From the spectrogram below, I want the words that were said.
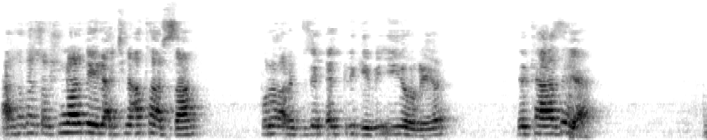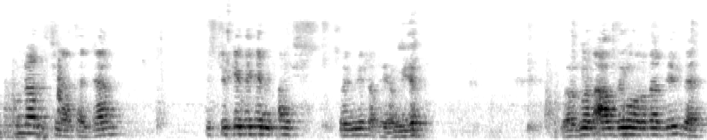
Arkadaşlar şunları da öyle içine atarsam buraları güzel etli gibi iyi oluyor. Ve taze ya. Bunları da içine atacağım. Biz Türkiye'deki ay söylemeye de kıyamıyorum. Normal aldığım o kadar değil de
